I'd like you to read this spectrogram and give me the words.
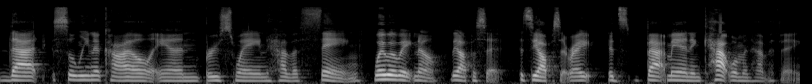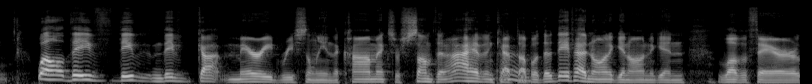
that Selina Kyle and Bruce Wayne have a thing. Wait, wait, wait. No, the opposite. It's the opposite, right? It's Batman and Catwoman have a thing. Well, they've they've they've got married recently in the comics or something. I haven't kept Oh. up with it. They've had an on again, on again love affair.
